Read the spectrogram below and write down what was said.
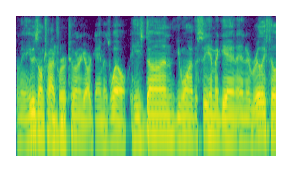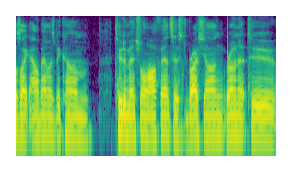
I mean, he was on track mm-hmm. for a 200 yard game as well. He's done. You won't have to see him again, and it really feels like Alabama's become two dimensional on offense. Is Bryce Young thrown it to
